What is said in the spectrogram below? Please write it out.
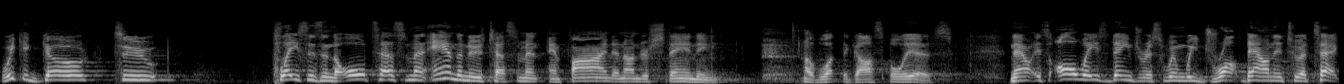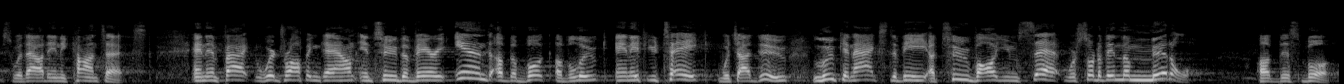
we could go to places in the Old Testament and the New Testament and find an understanding of what the gospel is. Now, it's always dangerous when we drop down into a text without any context. And in fact, we're dropping down into the very end of the book of Luke. And if you take, which I do, Luke and Acts to be a two volume set, we're sort of in the middle of this book.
